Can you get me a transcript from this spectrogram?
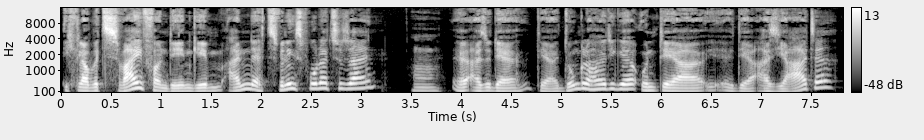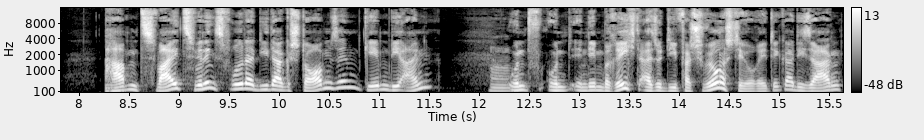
ich glaube, zwei von denen geben an, der Zwillingsbruder zu sein. Hm. Äh, also der, der Dunkelhäutige und der, äh, der Asiate haben zwei Zwillingsbrüder, die da gestorben sind, geben die an. Hm. Und, und in dem Bericht, also die Verschwörungstheoretiker, die sagen,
